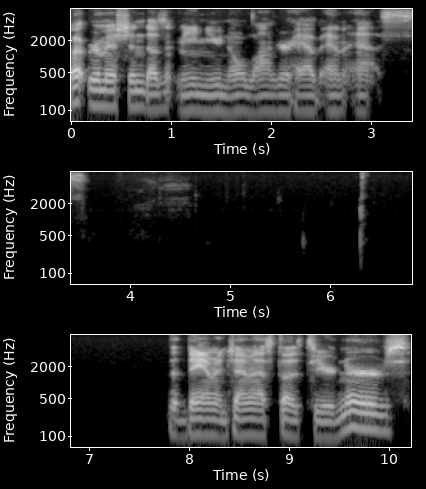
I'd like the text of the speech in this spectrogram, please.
But remission doesn't mean you no longer have MS. the damage MS does to your nerves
